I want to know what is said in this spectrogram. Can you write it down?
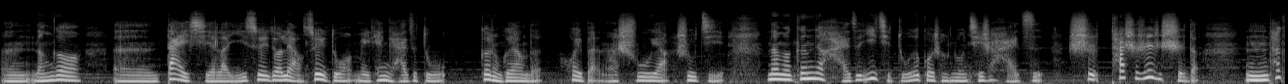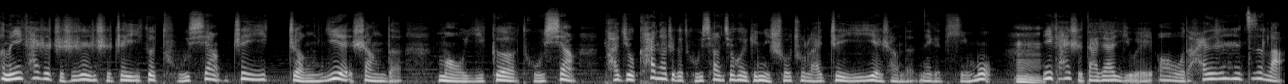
嗯，能够嗯代谢了一岁多两岁多，每天给孩子读各种各样的。绘本啊，书呀，书籍，那么跟着孩子一起读的过程中，其实孩子是他是认识的，嗯，他可能一开始只是认识这一个图像，这一整页上的某一个图像，他就看到这个图像，就会给你说出来这一页上的那个题目。嗯，一开始大家以为哦，我的孩子认识字了，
